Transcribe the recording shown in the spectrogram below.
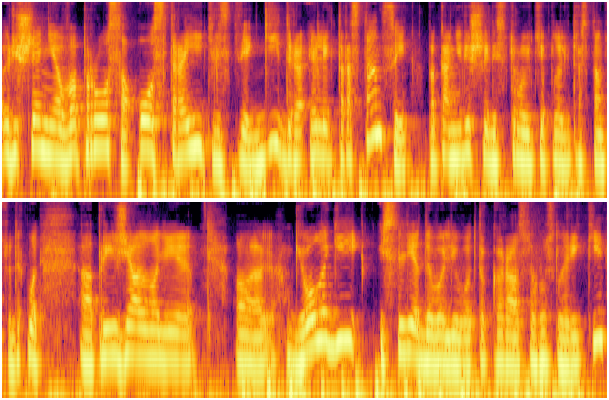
решения вопроса о строительстве гидроэлектростанций, пока не решили строить теплоэлектростанцию, так вот, а, приезжали а, геологи, исследовали вот как раз русло реки,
